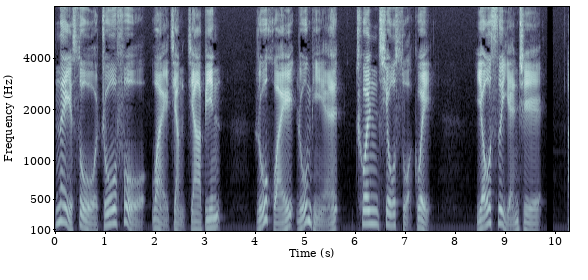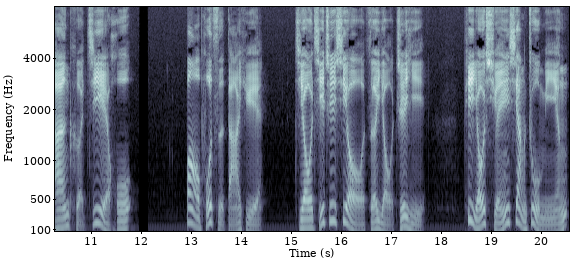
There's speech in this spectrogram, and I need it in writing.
内宿诸父，外将嘉宾，如怀如冕，春秋所贵。由斯言之，安可借乎？鲍仆子答曰：“九旗之秀，则有之矣。譬由玄象著名。”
